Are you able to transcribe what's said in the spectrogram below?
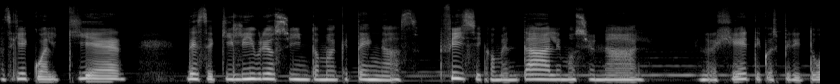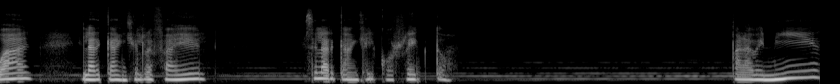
Así que cualquier desequilibrio síntoma que tengas, físico, mental, emocional, energético, espiritual, el arcángel Rafael es el arcángel correcto para venir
